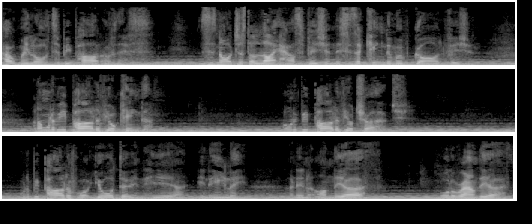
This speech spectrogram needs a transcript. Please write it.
Help me, Lord, to be part of this. This is not just a lighthouse vision, this is a kingdom of God vision. And I want to be part of your kingdom. I want to be part of your church I want to be part of what you're doing here in Ely and in, on the earth, all around the earth.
